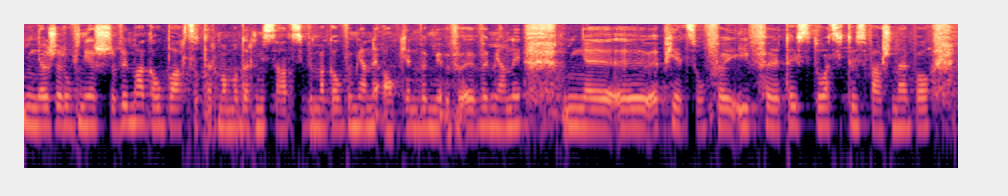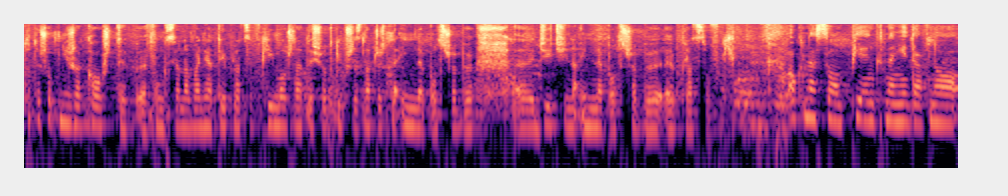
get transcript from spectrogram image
m, że również wymagał bardzo termomodernizacji, wymagał wymiany okien, wymiany m, e, e, pieców i w tej sytuacji to jest ważne, bo to też obniża koszty e, funkcjonowania tej placówki i można te środki przeznaczyć na inne potrzeby dzieci, na inne potrzeby placówki. Okna są piękne, niedawno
